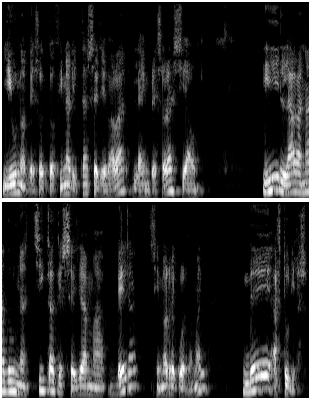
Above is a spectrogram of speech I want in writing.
y uno de esos dos finalistas se llevaba la impresora Xiaomi. Y la ha ganado una chica que se llama Vera, si no recuerdo mal, de Asturias.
